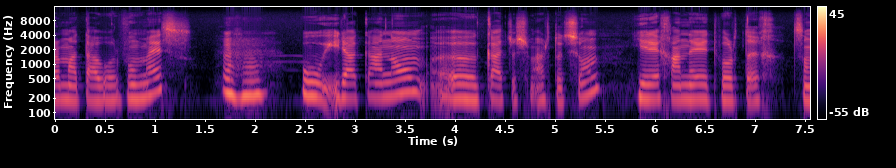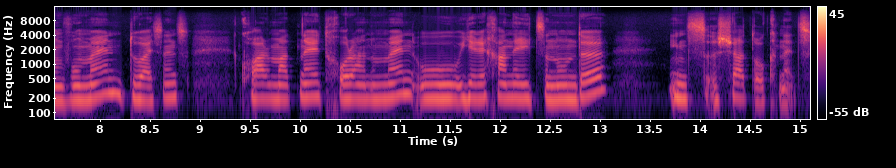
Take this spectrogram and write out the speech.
արմատավորվում ես։ Ահա ու իրականում կա ճշմարտություն երեխաներդ որտեղ ծնվում են դու այսենց քո արմատներդ խորանում են ու երեխաների ծնունդը ինձ շատ օգնեց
